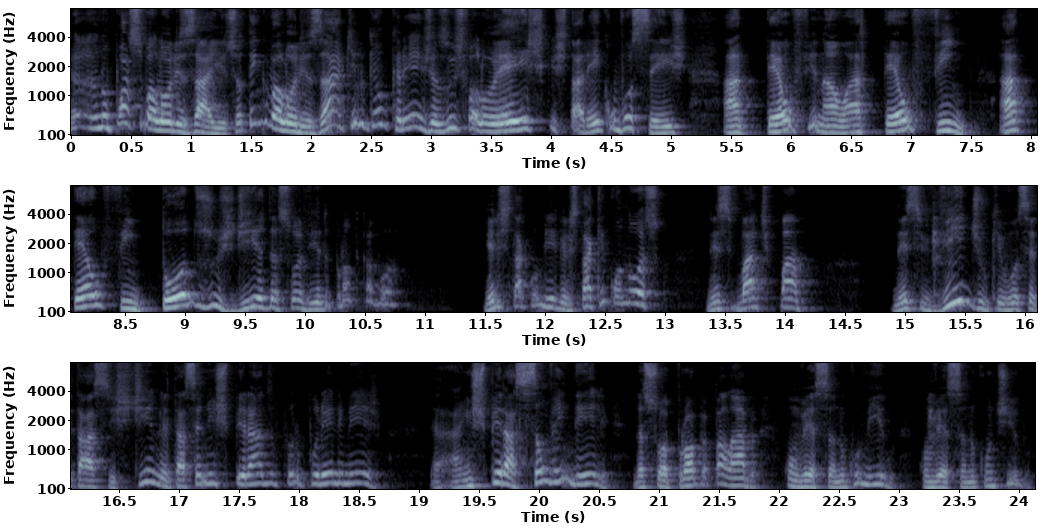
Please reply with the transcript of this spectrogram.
eu não posso valorizar isso. Eu tenho que valorizar aquilo que eu creio. Jesus falou: Eis que estarei com vocês até o final, até o fim, até o fim, todos os dias da sua vida. Pronto, acabou. Ele está comigo, ele está aqui conosco, nesse bate-papo. Nesse vídeo que você está assistindo, ele está sendo inspirado por, por ele mesmo. A inspiração vem dele, da sua própria palavra, conversando comigo, conversando contigo.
